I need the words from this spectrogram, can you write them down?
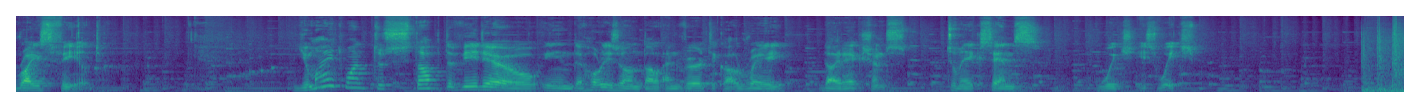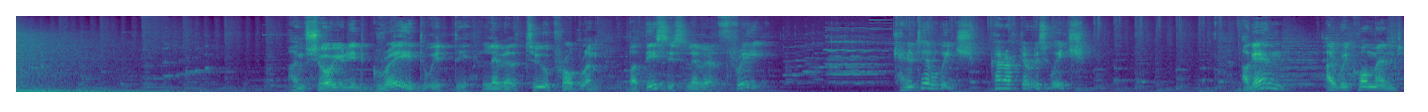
rice field. You might want to stop the video in the horizontal and vertical ray directions to make sense which is which. I'm sure you did great with the level 2 problem, but this is level 3. Can you tell which character is which? Again, I recommend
